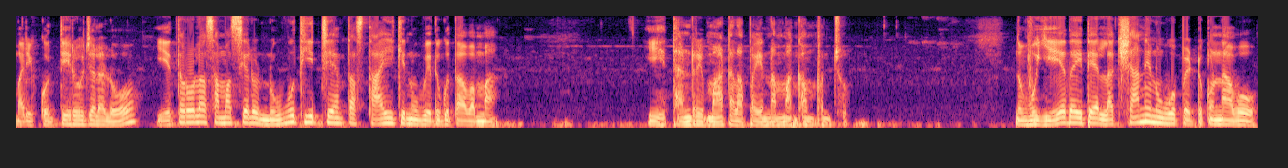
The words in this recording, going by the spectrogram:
మరి కొద్ది రోజులలో ఇతరుల సమస్యలు నువ్వు తీర్చేంత స్థాయికి నువ్వు ఎదుగుతావమ్మా ఈ తండ్రి మాటలపై నమ్మకం ఉంచు. నువ్వు ఏదైతే లక్ష్యాన్ని నువ్వు పెట్టుకున్నావో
